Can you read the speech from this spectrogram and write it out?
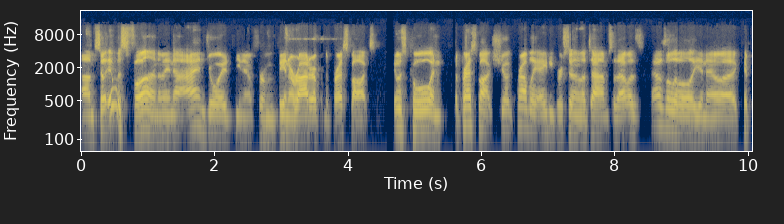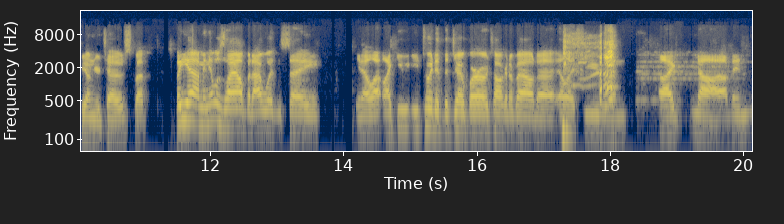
Um, so it was fun. I mean, I enjoyed, you know, from being a rider up in the press box it was cool. And the press box shook probably 80% of the time. So that was, that was a little, you know, uh, kept you on your toes. But, but yeah, I mean, it was loud, but I wouldn't say, you know, like, you, you tweeted the Joe Burrow talking about uh, LSU and like, nah, I mean,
